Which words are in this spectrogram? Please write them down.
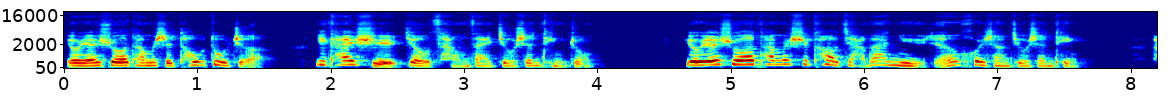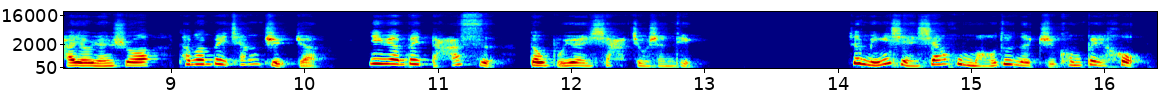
有人说他们是偷渡者，一开始就藏在救生艇中；有人说他们是靠假扮女人混上救生艇。还有人说，他们被枪指着，宁愿被打死都不愿下救生艇。这明显相互矛盾的指控背后，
